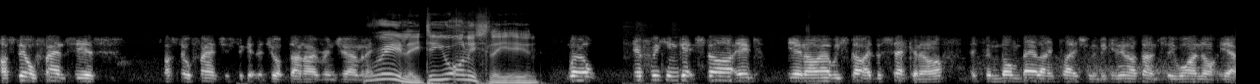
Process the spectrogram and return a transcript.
I still fancy us. I still fancy us to get the job done over in Germany. Really? Do you honestly, Ian? Well, if we can get started, you know, how we started the second half, if Ndombele plays from the beginning, I don't see why not, yeah.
